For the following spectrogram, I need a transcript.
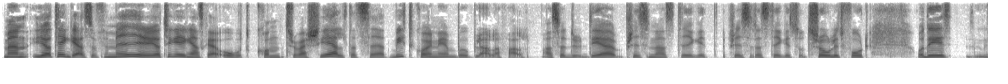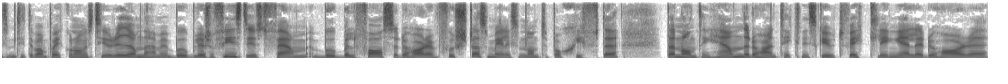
Men jag tänker, alltså för mig är det, jag tycker det är ganska okontroversiellt att säga att bitcoin är en bubbla i alla fall. Alltså det, priserna har stigit, priset har stigit så otroligt fort. Och det är, liksom, tittar man på ekonomisk teori om det här med bubblor så finns det just fem bubbelfaser. Du har en första som är liksom någon typ av skifte där någonting händer. Du har en teknisk utveckling eller du har eh,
